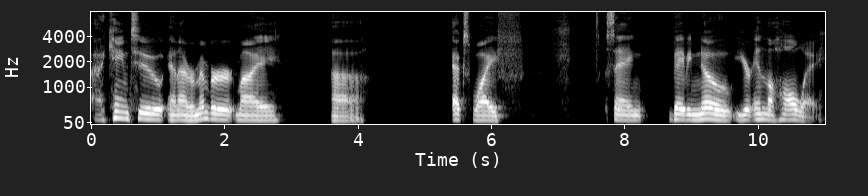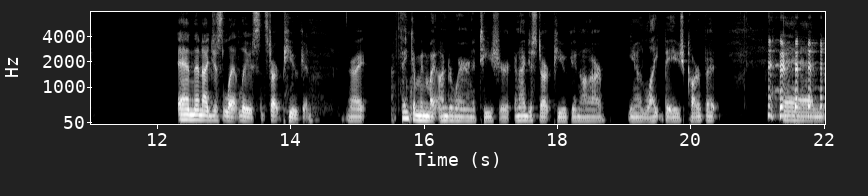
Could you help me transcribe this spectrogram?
I came to and I remember my uh ex-wife saying, "Baby, no, you're in the hallway." and then I just let loose and start puking. Right. I think I'm in my underwear and a t-shirt, and I just start puking on our, you know, light beige carpet. And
